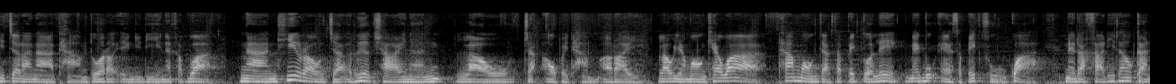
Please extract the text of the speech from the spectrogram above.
พิจารณาถามตัวเราเองดีๆนะครับว่า งานที่เราจะเลือกใช้นั้นเราจะเอาไปทำอะไร เราอย่ามองแค่ว่าถ้ามองจากสเปคตัวเลข MacBook Air สเปคสูงกว่า ในราคาที่เท่ากัน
